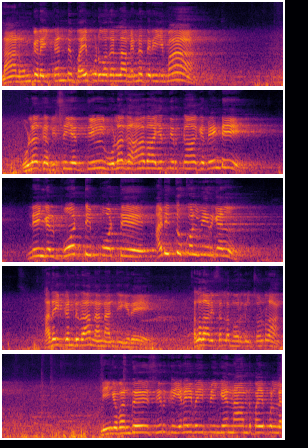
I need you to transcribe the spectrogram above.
நான் உங்களை கண்டு பயப்படுவதெல்லாம் என்ன தெரியுமா? உலக விஷயத்தில் உலக ஆதாயத்திற்காக வேண்டி நீங்கள் போட்டி போட்டு அடித்துக் கொள்வீர்கள். அதை கண்டுதான் நான் அஞ்சுகிறேன். சல்லதாரி செல்லம் அவர்கள் சொல்றாங்க நீங்க வந்து சிறுக்கு இணை வைப்பீங்கன்னு நான் அந்த பயப்பில்ல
